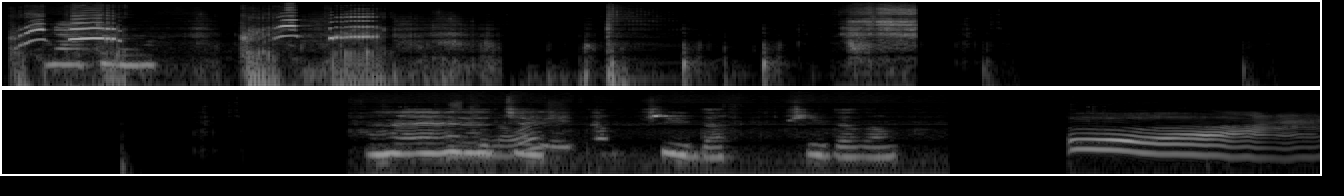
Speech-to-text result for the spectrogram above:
To... Eee, Zginąłeś? Czekaj, tam przyjdę, przyjdę tam. Uaa.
